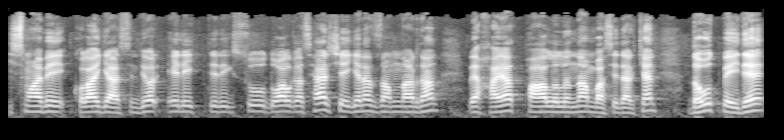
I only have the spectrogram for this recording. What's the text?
İsmail Bey kolay gelsin diyor. Elektrik, su, doğalgaz her şeye gelen zamlardan ve hayat pahalılığından bahsederken Davut Bey de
